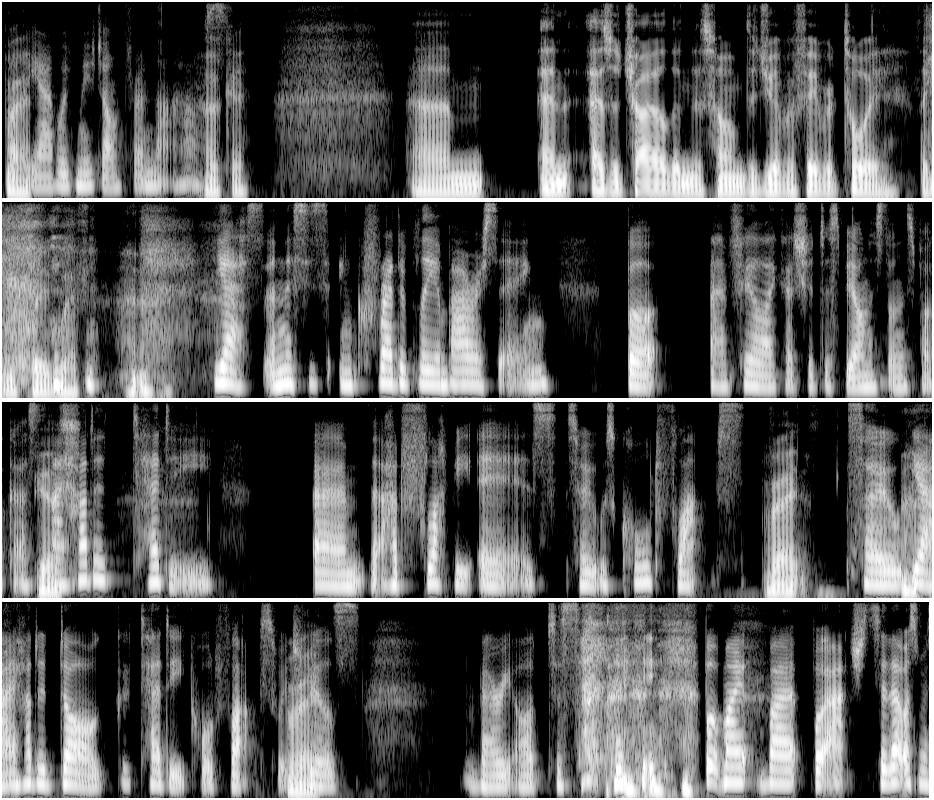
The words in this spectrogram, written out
But right. yeah, we've moved on from that house. Okay. Um, and as a child in this home, did you have a favorite toy that you played with? yes, and this is incredibly embarrassing, but I feel like I should just be honest on this podcast. Yes. I had a teddy um, that had flappy ears, so it was called Flaps. Right. So yeah, I had a dog teddy called Flaps, which right. feels very odd to say. but my but, but actually so that was my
